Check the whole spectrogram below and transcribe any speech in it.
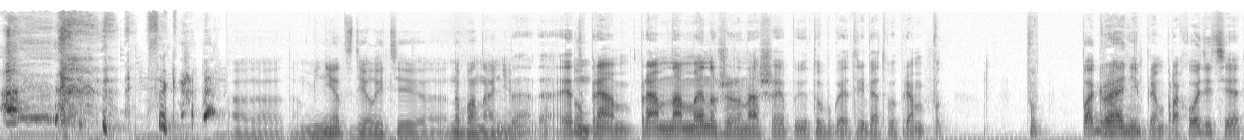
А! а там, минет сделайте э, на банане. Да, да. Это ну, прям, прям нам менеджеры наши по YouTube говорят, ребят, вы прям по, по, по грани прям проходите.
